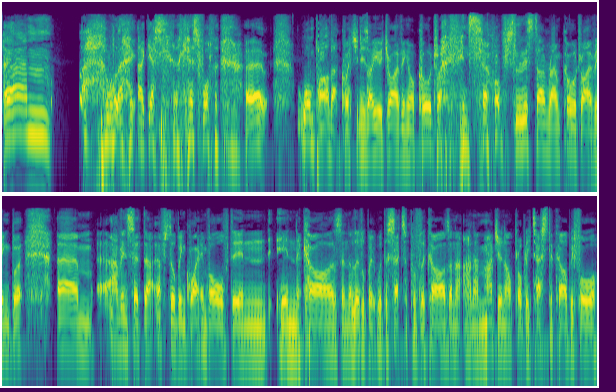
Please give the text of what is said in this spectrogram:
Um, well, I, I, guess I guess one uh, one part of that question is: Are you driving or co-driving? So obviously this time around co-driving, but um, having said that, I've still been quite involved in in the cars and a little bit with the setup of the cars, and, and I imagine I'll probably test the car before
